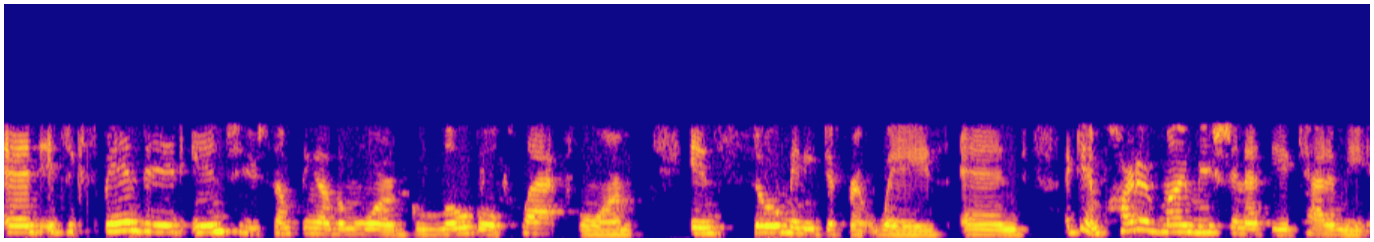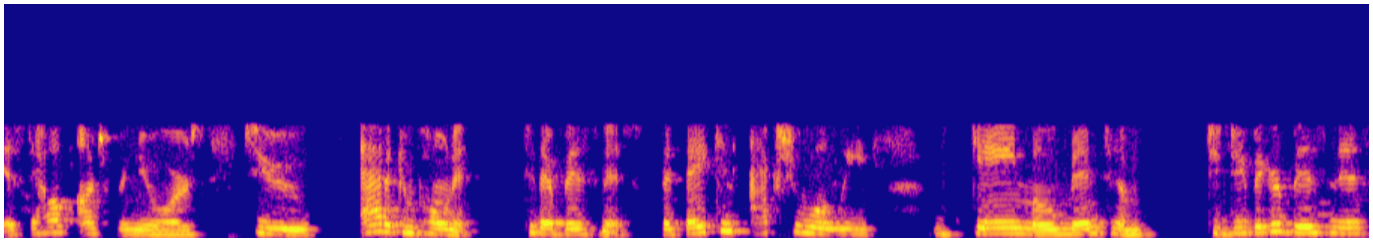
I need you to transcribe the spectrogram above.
And it's expanded into something of a more global platform in so many different ways. And again, part of my mission at the Academy is to help entrepreneurs to add a component to their business that they can actually gain momentum to do bigger business,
